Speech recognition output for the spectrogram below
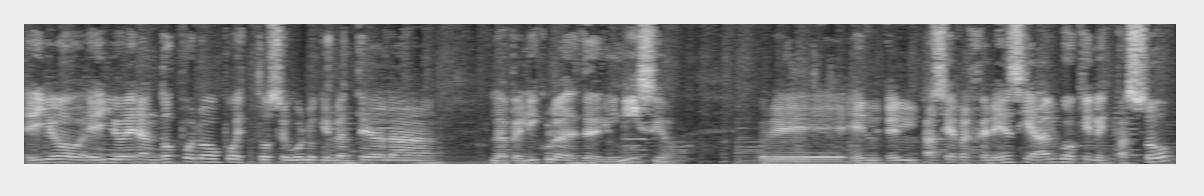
Ellos, ellos eran dos polos opuestos según lo que plantea la, la película desde el inicio. él, él hace referencia a algo que les pasó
